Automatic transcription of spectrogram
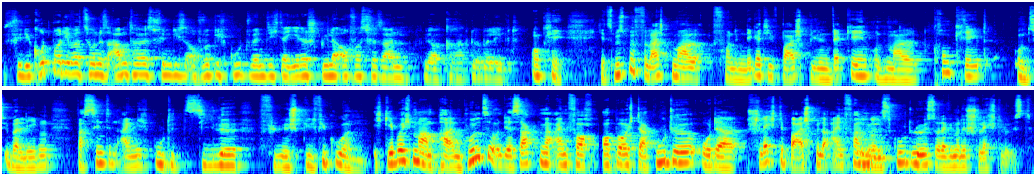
für die Grundmotivation des Abenteuers finde ich es auch wirklich gut, wenn sich da jeder Spieler auch was für seinen ja, Charakter überlegt. Okay, jetzt müssen wir vielleicht mal von den Negativbeispielen weggehen und mal konkret uns überlegen, was sind denn eigentlich gute Ziele für Spielfiguren. Ich gebe euch mal ein paar Impulse und ihr sagt mir einfach, ob euch da gute oder schlechte Beispiele einfallen, wie man das gut löst oder wie man das schlecht löst.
